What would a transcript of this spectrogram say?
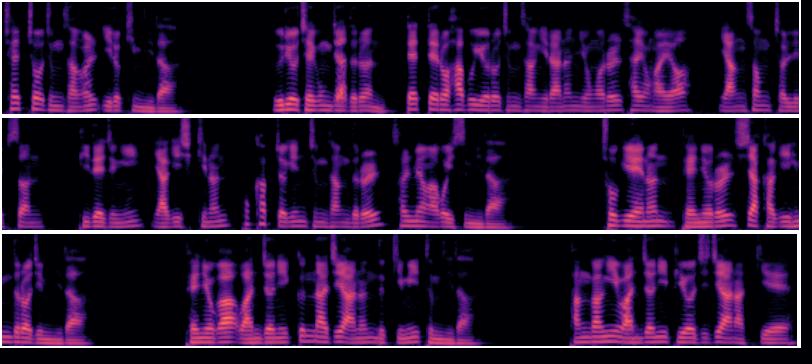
최초 증상을 일으킵니다. 의료 제공자들은 때때로 하부요로 증상이라는 용어를 사용하여 양성 전립선 비대증이 야기시키는 복합적인 증상들을 설명하고 있습니다. 초기에는 배뇨를 시작하기 힘들어집니다. 배뇨가 완전히 끝나지 않은 느낌이 듭니다. 방광이 완전히 비워지지 않았기에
